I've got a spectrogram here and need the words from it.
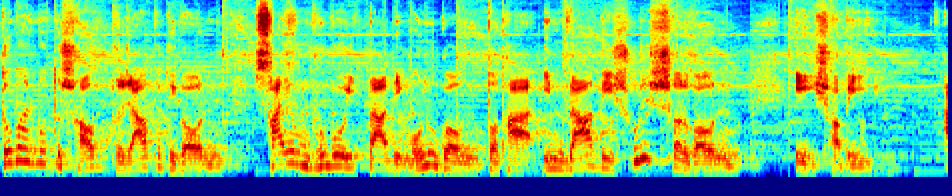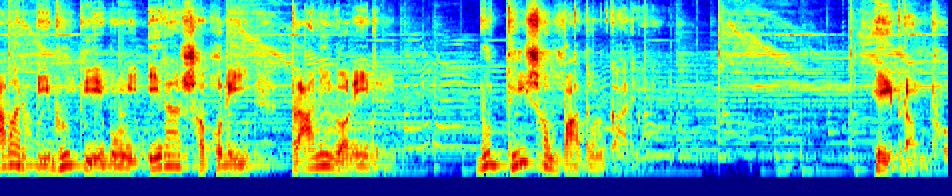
তোমার মতো সব প্রজাপতিগণ স্বয়ংভুব ইত্যাদি মনুগণ তথা ইন্দ্রাদি সুরেশ্বরগণ, এই সবই আমার বিভূতি এবং এরা সকলেই প্রাণীগণের বুদ্ধি সম্পাদনকারী হে ব্রহ্ম,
